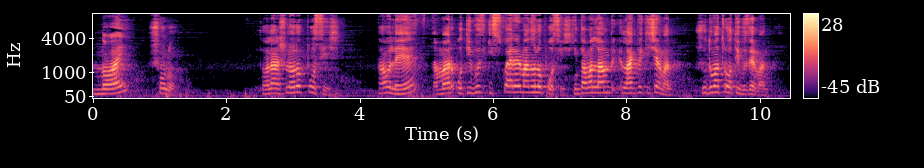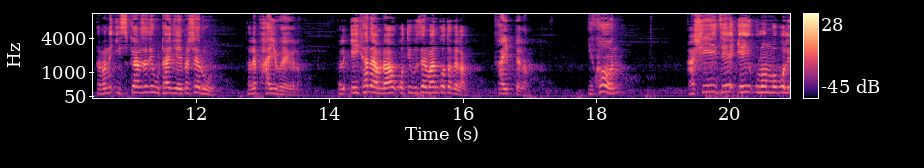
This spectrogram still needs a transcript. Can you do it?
নয়, ষোলো। তাহলে আসলে হলো পঁচিশ। তাহলে আমার অতিভুজ স্কোয়ারের মান হলো পঁচিশ, কিন্তু আমার লাম লাগবে কিসের মান? শুধুমাত্র অতিভুজের মান। তার মানে স্কোয়ার যদি উঠাই দিই এই পাশে রুট, তাহলে ফাইভ হয়ে গেল। তাহলে এইখানে আমরা অতিভুজের মান কত পেলাম? ফাইভ পেলাম। এখন আসি যে এই উলম্ব বলি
